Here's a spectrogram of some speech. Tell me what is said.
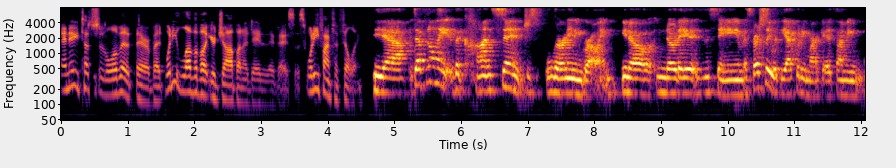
I know you touched it a little bit there, but what do you love about your job on a day-to-day basis? What do you find fulfilling? Yeah, definitely the constant just learning and growing. You know, no day is the same, especially with the equity markets. I mean,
